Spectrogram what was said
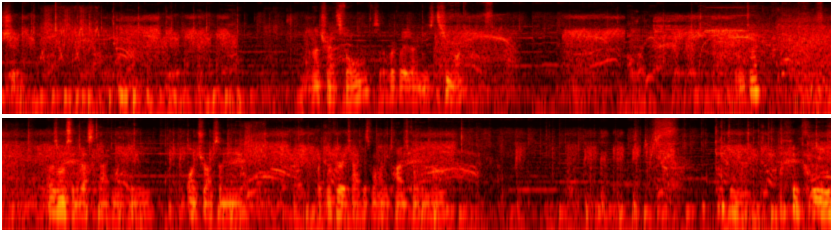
Shit. I'm so hopefully I don't use too much. Good attack. That was honestly the best attack in my opinion. On Trunks, I mean. Like, my attack is 100 times than high. Fucking Kui.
